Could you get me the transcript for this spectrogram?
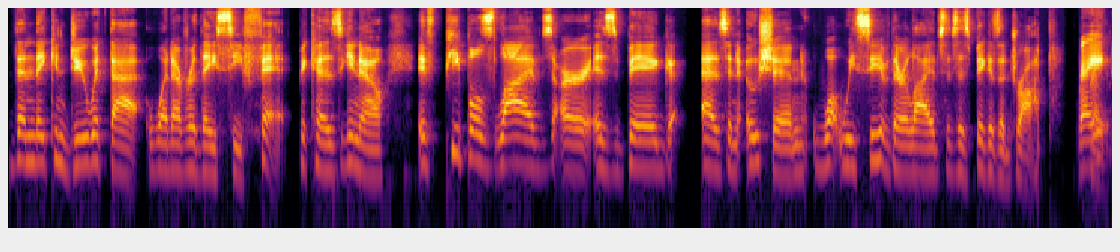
then they can do with that whatever they see fit. Because, you know, if people's lives are as big as an ocean, what we see of their lives is as big as a drop, right?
